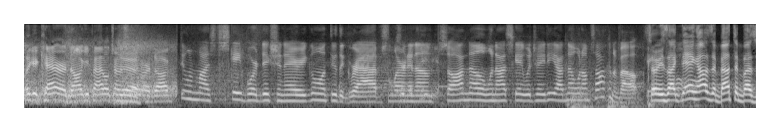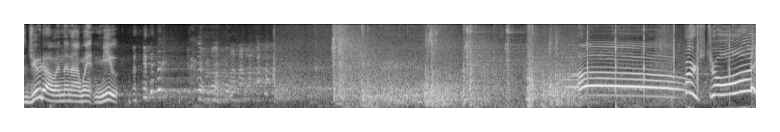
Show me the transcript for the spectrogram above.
Like a cat or a doggy paddle trying to swim or a dog. Doing my skateboard dictionary, going through the grabs, learning them. So I know when I skate with JD, I know what I'm talking about. So he's like, dang, I was about to bust judo and then I went mute. oh! First try!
